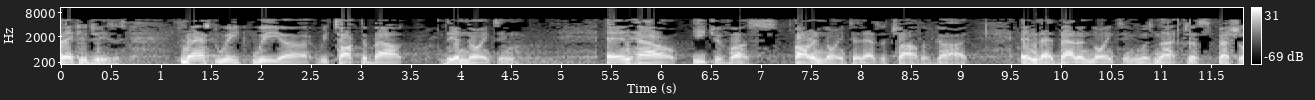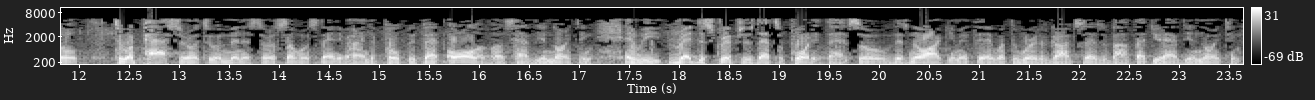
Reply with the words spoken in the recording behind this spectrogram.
Thank you, Jesus. Last week we uh, we talked about the anointing and how each of us are anointed as a child of God, and that that anointing was not just special to a pastor or to a minister or someone standing behind the pulpit, that all of us have the anointing. And we read the scriptures that supported that, so there's no argument there what the Word of God says about that. You have the anointing.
